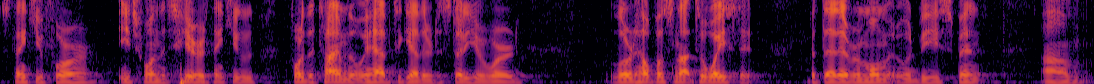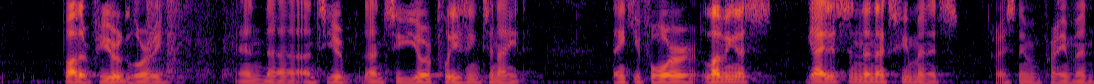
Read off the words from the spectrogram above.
Just thank you for each one that's here. Thank you for the time that we have together to study your word. Lord, help us not to waste it, but that every moment would be spent, um, Father, for your glory and uh, unto, your, unto your pleasing tonight. Thank you for loving us. Guide us in the next few minutes. In Christ's name we pray, amen.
